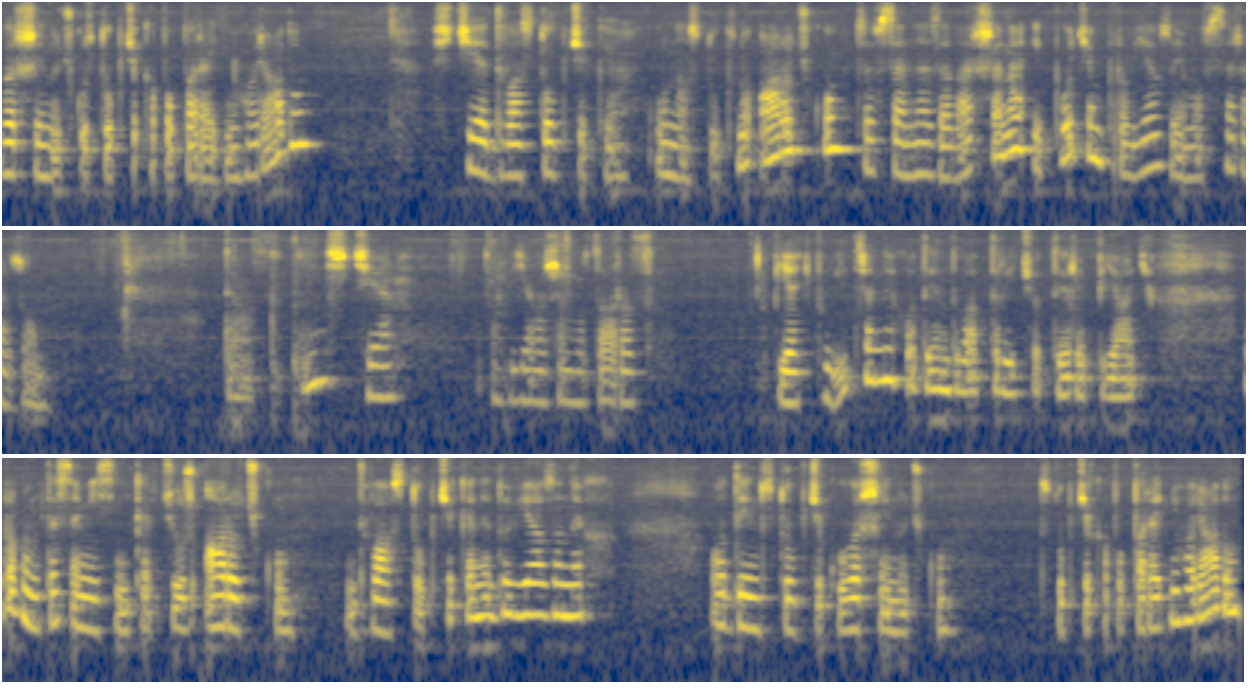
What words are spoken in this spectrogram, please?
вершиночку стовпчика попереднього ряду. Ще два стовпчики у наступну арочку. Це все не завершене, і потім пров'язуємо все разом. Так, і ще в'яжемо зараз 5 повітряних, 1, 2, 3, 4, 5. Робимо те самісіньке в цю ж арочку, два стовпчики недов'язаних, один стовпчик у вершиночку стовпчика попереднього ряду,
